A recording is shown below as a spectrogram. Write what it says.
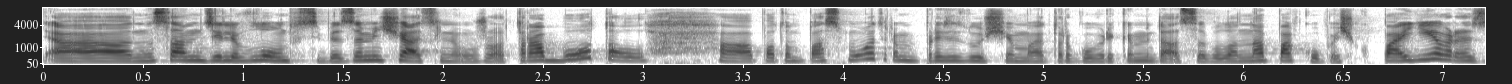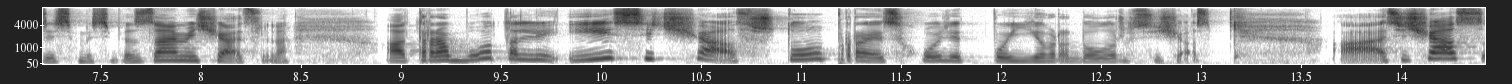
на самом деле в лонг себе замечательно уже отработал, потом посмотрим, предыдущая моя торговая рекомендация была на покупочку по евро, здесь мы себе замечательно отработали, и сейчас, что происходит по евро-доллару сейчас? А сейчас,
